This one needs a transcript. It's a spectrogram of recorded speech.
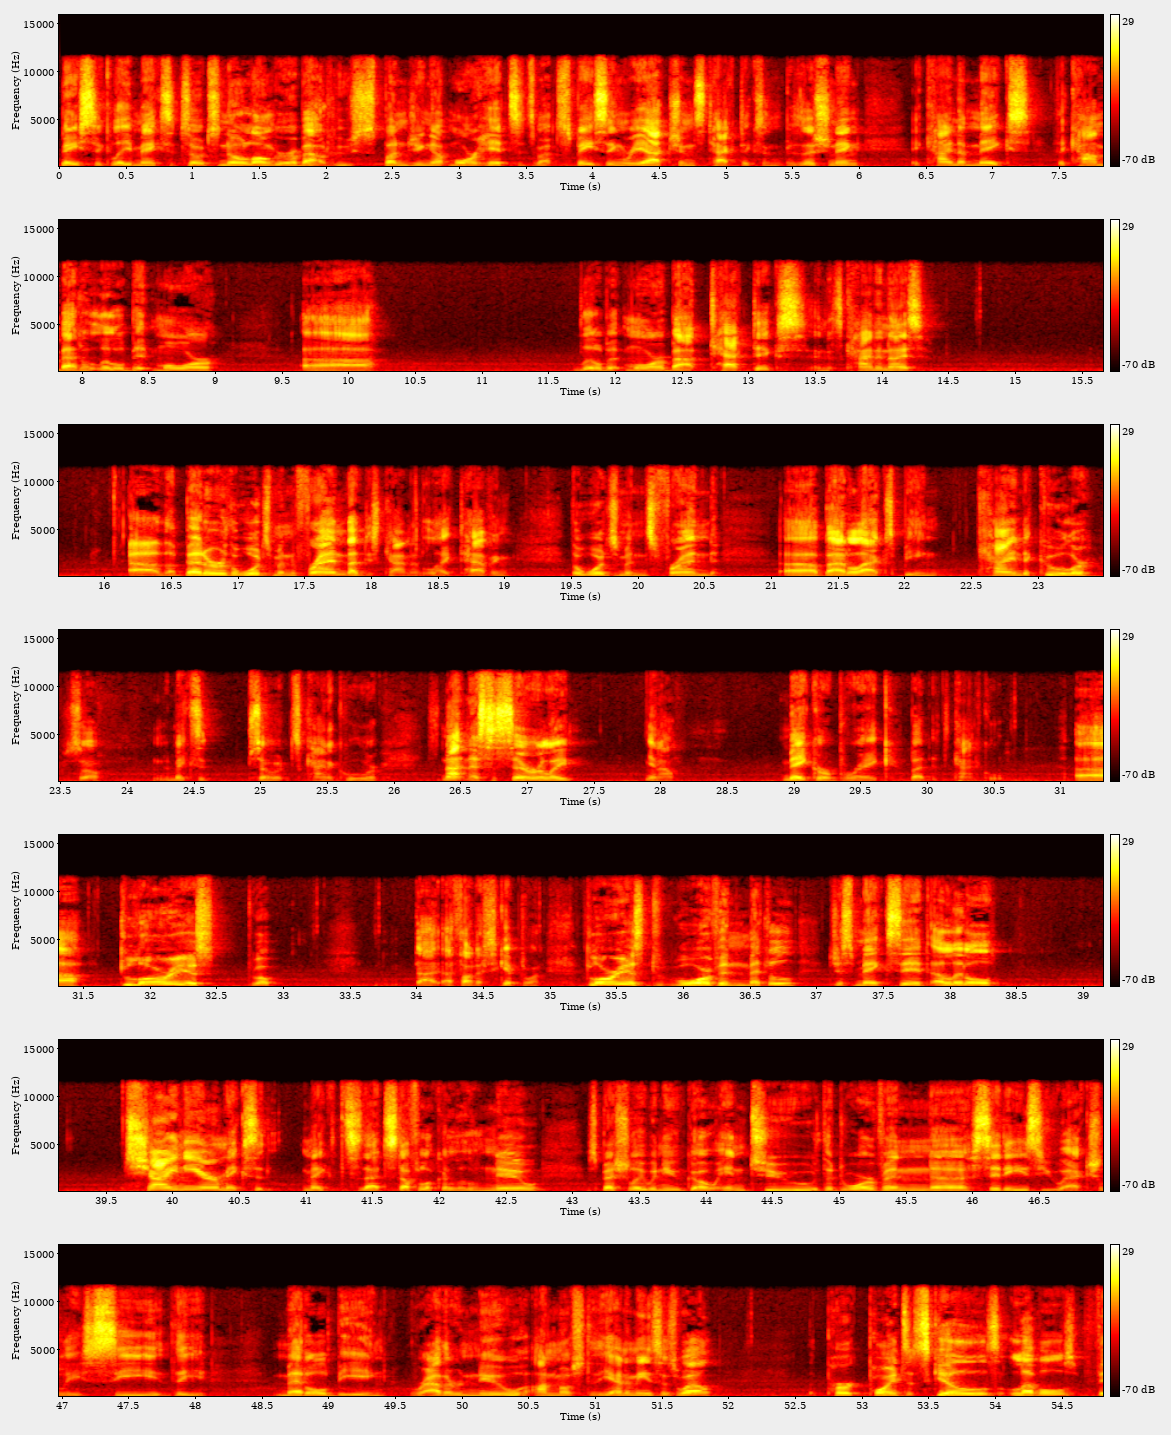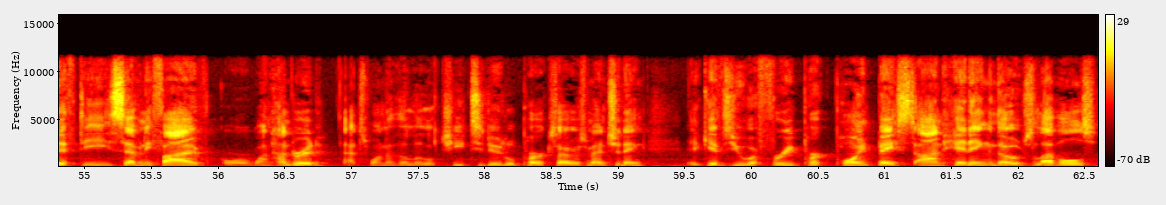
basically makes it so it's no longer about who's sponging up more hits. It's about spacing, reactions, tactics, and positioning. It kind of makes the combat a little bit more, a uh, little bit more about tactics, and it's kind of nice. Uh, the better the woodsman friend, I just kind of liked having the woodsman's friend uh, battle axe being kind of cooler, so it makes it so it's kind of cooler. It's not necessarily, you know, make or break, but it's kind of cool. Uh, glorious. Well, I, I, thought I skipped one. Glorious dwarven metal just makes it a little shinier, makes it makes that stuff look a little new. Especially when you go into the dwarven uh, cities, you actually see the metal being rather new on most of the enemies as well. Perk points at skills levels 50, 75, or 100. That's one of the little cheatsy doodle perks I was mentioning. It gives you a free perk point based on hitting those levels,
